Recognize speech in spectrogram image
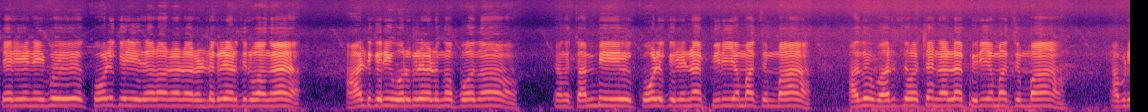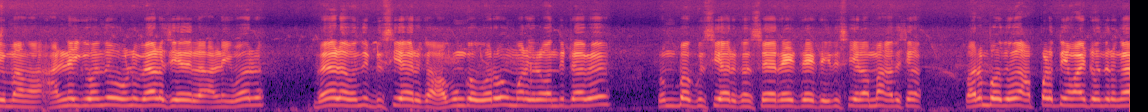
சரி நீ போய் கோழிக்கறி ரெண்டு- ரெண்டு கிலோ எடுத்துகிட்டு வாங்க. ஆட்டுக்கறி ஒரு கிலோ எடுங்க போதும். எங்கள் தம்பி கோழிக்கறின்னா பிரியமாக திம்பான். அதுவும் வறுத்து வச்சா நல்லா பிரியமாக திம்பான் அப்படிம்பாங்க. அன்னைக்கு வந்து ஒன்றும் வேலை செய்யறதில்ல. அன்னைக்கு வேறு வேலை வந்து பிஸியாக இருக்கும். அவங்க உறவு முறையில் வந்துட்டாவே ரொம்ப குஷியாக இருக்கும். சரி ரைட் ரைட் இது செய்யலாமா அது செய்யலாம். வரும்போது அப்பளத்தையும் வாங்கிட்டு வந்துடுங்க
